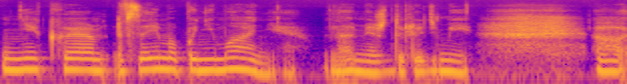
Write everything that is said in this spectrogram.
некое взаимопонимание да, между людьми. А,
